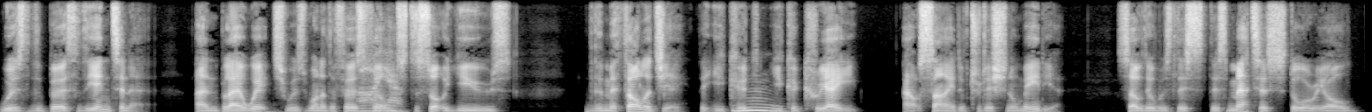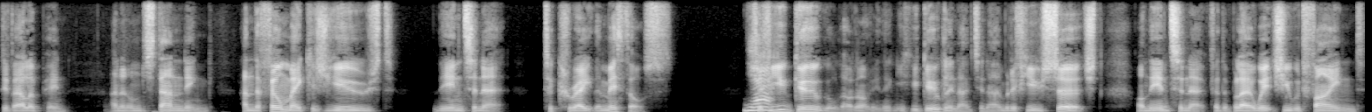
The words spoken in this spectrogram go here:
was the birth of the internet, and Blair Witch was one of the first Oh, films yeah. to sort of use the mythology that you could Mm. you could create outside of traditional media. So there was this this meta story all developing and an understanding, and the filmmakers used the internet to create the mythos. So if you Googled, I don't even think you could Google in '99, but if you searched on the internet for the Blair Witch, you would find.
